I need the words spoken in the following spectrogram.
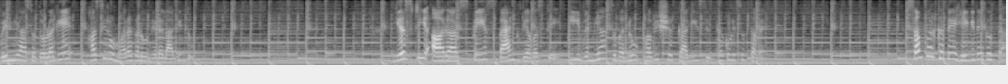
ವಿನ್ಯಾಸದೊಳಗೆ ಹಸಿರು ಮರಗಳು ನೆಡಲಾಗಿದ್ದು. ಎಸ್ಟಿಆರ್ಆರ್ ಸ್ಪೇಸ್ ಬ್ಯಾಂಕ್ ವ್ಯವಸ್ಥೆ ಈ ವಿನ್ಯಾಸವನ್ನು ಭವಿಷ್ಯಕ್ಕಾಗಿ ಸಿದ್ಧಗೊಳಿಸುತ್ತವೆ. ಸಂಪರ್ಕತೆ ಹೇಗಿದೆ ಗೊತ್ತಾ?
